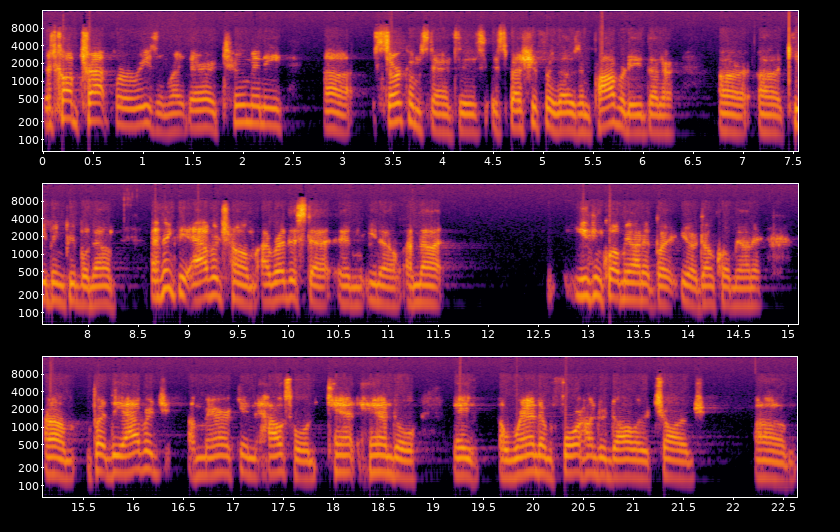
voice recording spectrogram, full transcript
it's called trap for a reason, right? There are too many uh, circumstances, especially for those in poverty, that are are uh, keeping people down. I think the average home. I read this stat, and you know, I'm not. You can quote me on it, but you know, don't quote me on it. Um, but the average American household can't handle a a random four hundred dollar charge um,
